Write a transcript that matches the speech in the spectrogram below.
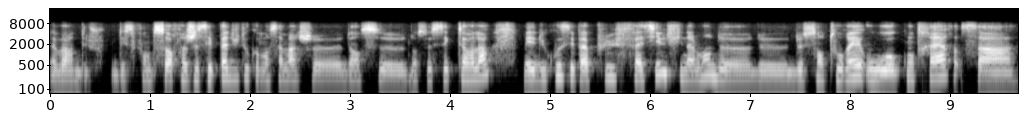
d'avoir des, sponsors. Enfin, je sais pas du tout comment ça marche dans ce dans ce secteur-là, mais du coup, c'est pas plus facile finalement de, de, s'entourer ou au contraire, ça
